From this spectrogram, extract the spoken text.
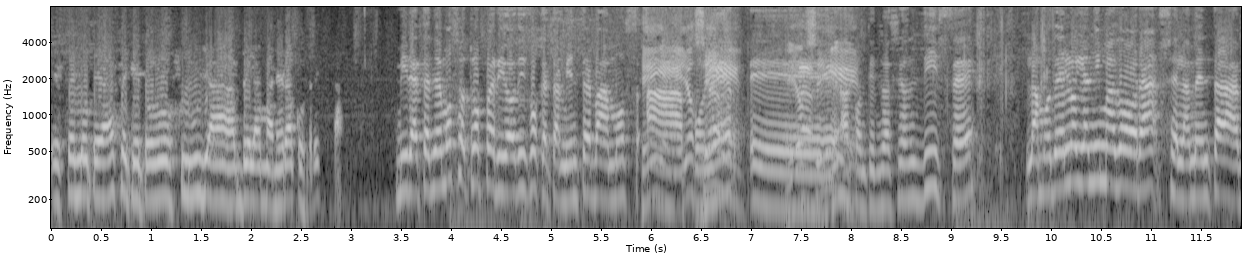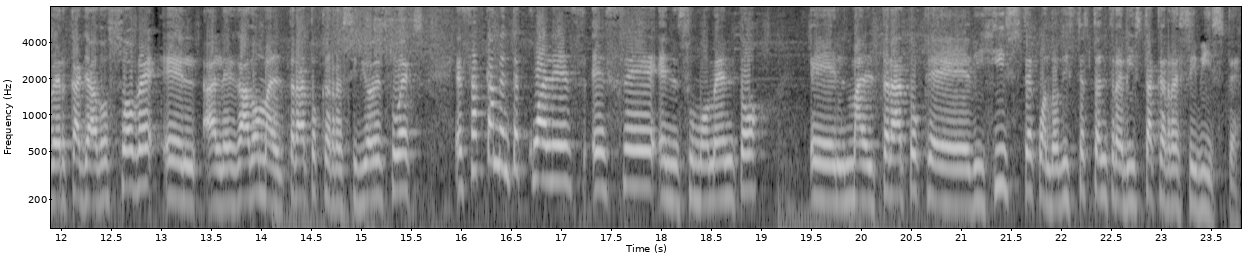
eso es lo que hace que todo fluya de la manera correcta. Mira, tenemos otro periódico que también te vamos Sí, a poner eh, a continuación. Dice, la modelo y animadora se lamenta haber callado sobre el alegado maltrato que recibió de su ex. Exactamente cuál es ese en su momento el maltrato que dijiste cuando diste esta entrevista que recibiste.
